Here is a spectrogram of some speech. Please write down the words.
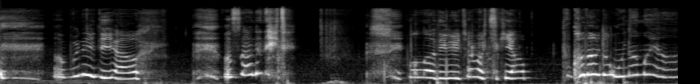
Bu neydi ya? O sahne neydi? Vallahi delireceğim artık ya. Bu kadar da oynama ya.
